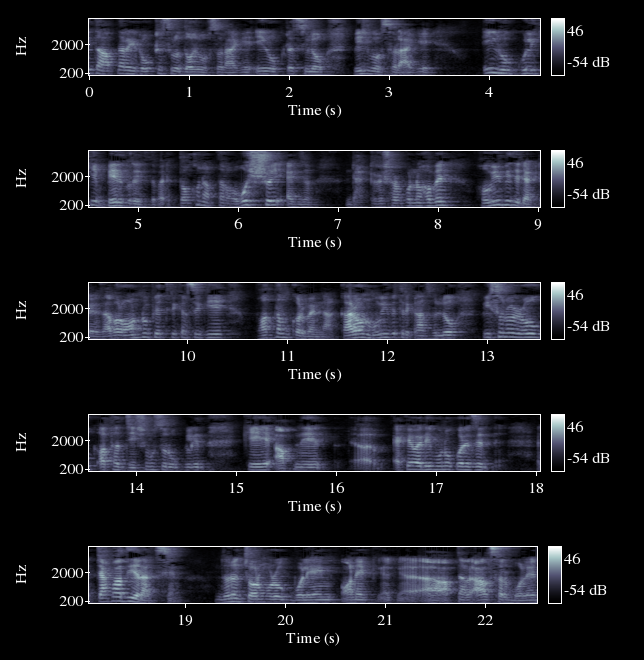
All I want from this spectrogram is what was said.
কিন্তু আপনার এই রোগটা ছিল দশ বছর আগে, এই রোগটা ছিল বিশ বছর আগে, এই রোগগুলিকে বের করে দিতে পারে। তখন আপনার অবশ্যই একজন ডাক্তারের সরপন্ন হবেন, হোমিওপ্যাথি ডাক্তারের কাছে আবার অন্য পেত্রির কাছে গিয়ে বদনাম করবেন না। কারণ হোমিওপ্যাথির কাজ হলো পিছনের রোগ অর্থাৎ যে সমস্ত রোগগুলিকে আপনি একেবারেই মনে করে যে চাপা দিয়ে রাখছেন। ধরেন চর্মরোগ বলেন, অনেক আপনার আলসার বলেন,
